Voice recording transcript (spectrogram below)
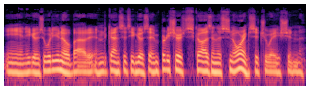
And he goes, what do you know about it? And Constantine goes, I'm pretty sure it's causing the snoring situation.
